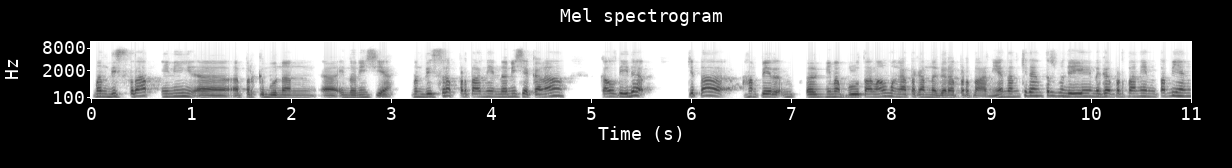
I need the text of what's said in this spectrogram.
mendisrupt ini uh, perkebunan uh, Indonesia, mendisrupt pertanian Indonesia karena kalau tidak kita hampir 50 tahun lalu mengatakan negara pertanian dan kita yang terus menjadi negara pertanian tapi yang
